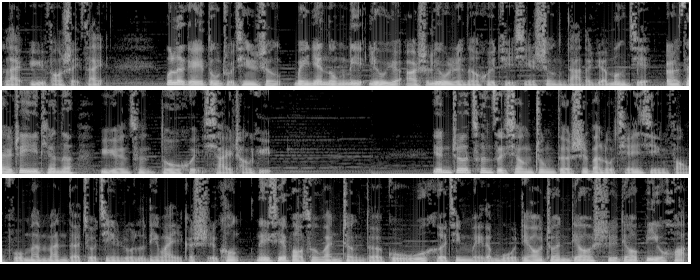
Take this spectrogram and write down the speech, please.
来预防水灾。为了给洞主庆生，每年农历六月二十六日呢，会举行盛大的圆梦节。而在这一天呢，愚园村都会下一场雨。沿着村子巷中的石板路前行，仿佛慢慢的就进入了另外一个时空。那些保存完整的古屋和精美的木雕、砖雕、石雕、壁画，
